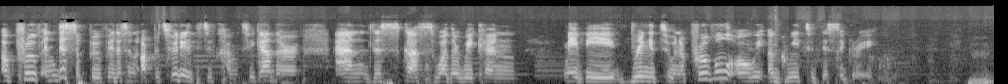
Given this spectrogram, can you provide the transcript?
approve and disapprove, it is an opportunity to come together and discuss whether we can maybe bring it to an approval or we agree to disagree. Mhm.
